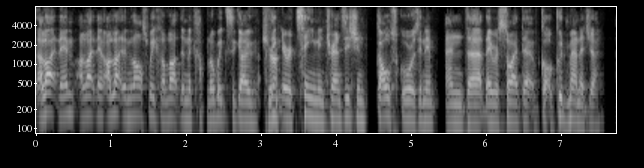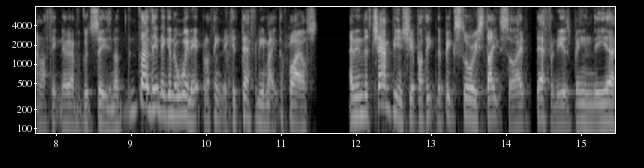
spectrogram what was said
I like them. I like them. I like them last week. I liked them a couple of weeks ago. Sure. I think they're a team in transition, goal scorers in it, and uh, they're a side that have got a good manager, and I think they'll have a good season. I don't think they're going to win it, but I think they could definitely make the playoffs. And in the championship, I think the big story stateside definitely has been the uh,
